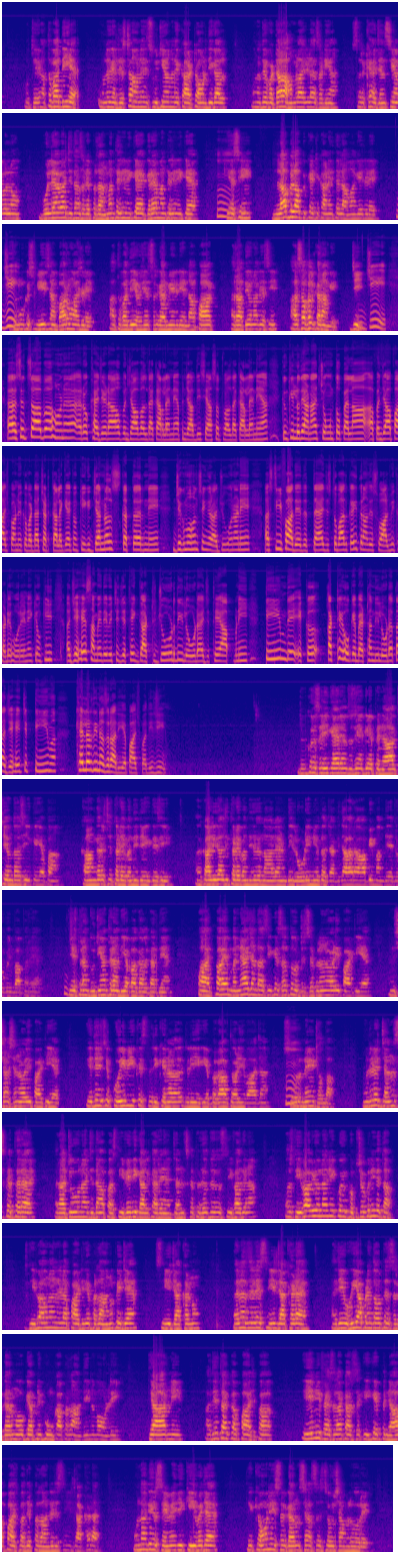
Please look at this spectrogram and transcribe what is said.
ਉੱਥੇ ਅੱਤਵਾਦੀ ਹੈ ਉਹਨਾਂ ਦੀਆਂ ਲਿਸਟਾਂ ਉਹਨਾਂ ਦੀ ਸੂਚੀਆਂ ਉਹਨਾਂ ਦੇ ਘਰ ਆਉਣ ਦੀ ਗੱਲ ਉਹਨਾਂ ਤੇ ਵੱਡਾ ਹਮਲਾ ਜਿਹੜਾ ਸਾਡੀਆਂ ਸੁਰੱਖਿਆ ਏਜੰਸੀਆਂ ਵੱਲੋਂ ਬੋਲਿਆ ਵਾ ਜਿੱਦਾਂ ਸਾਡੇ ਪ੍ਰਧਾਨ ਮੰਤਰੀ ਨੇ ਕਿਹਾ ਗ੍ਰਹਿ ਮੰਤਰੀ ਨੇ ਕਿਹਾ ਕਿ ਅਸੀਂ ਲੱਭ ਲੱਭ ਕੇ ਟਿਕਾਣੇ ਤੇ ਲਾਵਾਂਗੇ ਜਿਹੜੇ ਜੀ। ਜੰਮੂ ਕਸ਼ਮੀਰ ਜਾਂ ਬਾਹਰੋਂ ਆ ਜਿਹੜੇ ਅੱਤਵਾਦੀ ਇਹੋ ਜਿਹੀਆਂ ਸਰਗਰਮੀਆਂ ਜਿਹੜੀਆਂ ਨਾਪਾਕ ਇਰਾਦੇ ਉਹਨਾਂ ਦੇ ਅਸੀਂ ਅਸਫਲ ਕਰਾਂਗੇ। ਜੀ। ਜੀ। ਅ, ਸਿੱਧ ਸਾਹਿਬ ਹੁਣ ਰੁੱਖ ਹੈ ਜਿਹੜਾ ਉਹ ਪੰਜਾਬ ਵੱਲ ਦਾ ਕਰ ਲੈਨੇ ਆ ਪੰਜਾਬ ਦੀ ਸਿਆਸਤ ਵੱਲ ਦਾ ਕਰ ਲੈਨੇ ਆ ਕਿਉਂਕਿ ਲੁਧਿਆਣਾ ਚੋਣ ਤੋਂ ਪਹਿਲਾਂ ਪੰਜਾਬ ਭਾਜਪਾ ਨੂੰ ਇੱਕ ਵੱਡਾ ਝਟਕਾ ਲੱਗਿਆ ਕਿਉਂਕਿ ਇੱਕ ਜਨਰਲ ਸਕੱਤਰ ਨੇ ਜਗਮੋਹਨ ਸਿੰਘ ਰਾਜੂ ਉਹਨਾਂ ਨੇ ਅਸਤੀਫਾ ਦੇ ਦਿੱਤਾ ਹੈ ਜਿਸ ਤੋਂ ਬਾਅਦ ਕਈ ਤਰ੍ਹਾਂ ਦੇ ਸਵਾਲ ਵੀ ਖੜੇ ਹੋ ਰਹੇ ਨੇ ਕਿਉਂਕਿ ਅਜਿਹੇ ਸਮੇਂ ਦੇ ਵਿੱਚ ਜਿੱਥੇ ਗੱਠਜੋੜ ਦੀ ਲੋੜ ਹੈ ਜਿੱਥੇ ਆਪਣੀ ਟੀਮ ਦੇ ਇੱਕ ਇਕੱਠੇ ਹੋ ਕੇ ਬੈਠਣ ਦੀ ਲੋੜ ਹੈ ਤਾਂ ਅਜਿਹੇ ਚ ਟੀਮ ਖਿਲਰ ਦੀ ਨਜ਼ਰ ਆ ਰਹੀ ਹੈ ਭਾਜਪਾ ਦੀ ਜੀ। ਬਿਲਕੁਲ ਸਹੀ ਕਹਿ ਰਹੇ ਹੋ ਤੁਸੀਂ ਅੱਗੇ ਪੰਜਾਬ 'ਚ ਹੁੰਦਾ ਸੀ ਕਿ ਆਪਾਂ ਕਾਂਗਰਸ 'ਚ ਤੜੇਬੰਦੀ ਦੇਖਦੇ ਸੀ। ਅਕਾਲੀ ਦਲ ਦੀ ਤੜੇਬੰਦੀ ਦਾ ਨਾਂ ਲੈਣ ਦੀ ਲੋੜ ਹੀ ਨਹੀਂ ਉਹ ਤਾਂ ਜਗ ਜ਼ਾਹਰ ਆ, ਆਪ ਹੀ ਮੰਨਦੇ ਆ ਜੋ ਕੁਝ ਵਾਪਰ ਰਿਹਾ। ਇਸ ਤਰ੍ਹਾਂ ਦੂਜੀਆਂ ਤਰ੍ਹਾਂ ਦੀ ਆਪਾਂ ਗੱਲ ਕਰਦੇ ਹਾਂ। ਭਾਜਪਾ ਇਹ ਮੰਨਿਆ ਜਾਂਦਾ ਸੀ ਕਿ ਸਭ ਤੋਂ ਡਿਸਪਲਿਨ ਵਾਲੀ ਪਾਰਟੀ ਹੈ ਅਨੁਸ਼ਾਸਨ ਵਾਲੀ ਪਾਰਟੀ ਹੈ। ਇਹਦੇ 'ਚ ਕੋਈ ਵੀ ਕਿਸ ਤਰੀਕੇ ਨਾਲ ਜਿਹੜੀ ਹੈਗੀ ਹੈ ਬਗਾਵਤ ਵਾਲੀ ਆਵਾਜ਼ਾਂ ਸੁਰ ਨਹੀਂ ਠਾਉਂਦਾ। ਹੁਣ ਜਿਹੜੇ ਜਨਰਲ ਸਕੱਤਰ ਹੈ ਰਾਜੂ ਉਹਨਾਂ ਜਿੱਦਾਂ ਆਪਾਂ ਅਸਤੀਫੇ ਦੀ ਗੱਲ ਕਰ ਰਹੇ ਹਾਂ ਜਨਰਲ ਸਕੱਤਰ ਦੇ ਉਹਦੇ ਤੋਂ ਅਸਤੀਫਾ ਦੇਣਾ। ਉਹ ਅਸਤੀਫਾ ਵੀ ਉਹਨਾਂ ਨੇ ਕੋਈ ਗੁਪਚੁਪ ਨਹੀਂ ਦਿੱਤਾ। ਅਸਤੀਫਾ ਉਹਨਾਂ ਨੇ ਜਿਹੜਾ ਪਾਰਟੀ ਦੇ ਪ੍ਰਧਾਨ ਨੂੰ ਭੇਜਿਆ ਸੁਨੀਲ ਜਾਖੜ ਨੂੰ। ਪਹਿਲਾਂ ਤਾਂ ਜਿਹੜੇ ਸੁਨੀਲ ਜਾਖੜ ਹੈ, ਅਜੇ ਉਹੀ ਆਪਣੇ ਤੌਰ ਤੇ ਸਰਗਰਮ ਹੋ ਕੇ ਆਪਣੀ ਭੂਮਿਕਾ ਪ੍ਰਧਾਨ ਦੀ ਨਿਭਾਉਣ ਲਈ ਤਿਆਰ ਨਹੀਂ ਅਜੇ ਤੱਕ ਭਾਜਪਾ ਇਹ ਨਹੀਂ ਫੈਸਲਾ ਕਰ ਸਕੀ ਕਿ ਪੰਜਾਬ ਭਾਜਪਾ ਦੇ ਪ੍ਰਧਾਨ ਜਿਹੜੇ ਸੁਨੀਲ ਜਾਖੜ ਹੈ, ਉਹਨਾਂ ਦੇ ਰਸੇਵੇਂ ਦੀ ਕੀ ਵਜ੍ਹਾ ਹੈ। ਤੇ ਕਿਉਂ ਨਹੀਂ ਸਰਗਰਮ ਸਿਆਸਤ 'ਚ ਉਹ ਸ਼ਾਮਲ ਹੋ ਰਹੇ?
